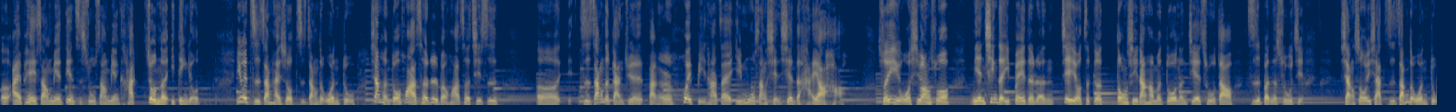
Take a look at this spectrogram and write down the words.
呃 iPad 上面、电子书上面它就能一定有，因为纸张还是有纸张的温度，像很多画册，日本画册其实。”呃，纸张的感觉反而会比它在荧幕上显现的还要好，所以我希望说，年轻的一辈的人借由这个东西，让他们多能接触到纸本的书籍，享受一下纸张的温度。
